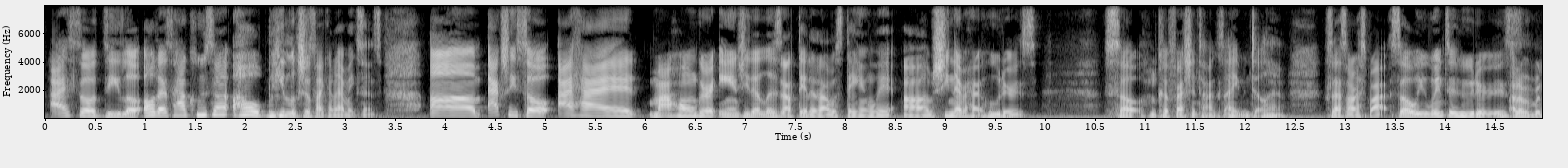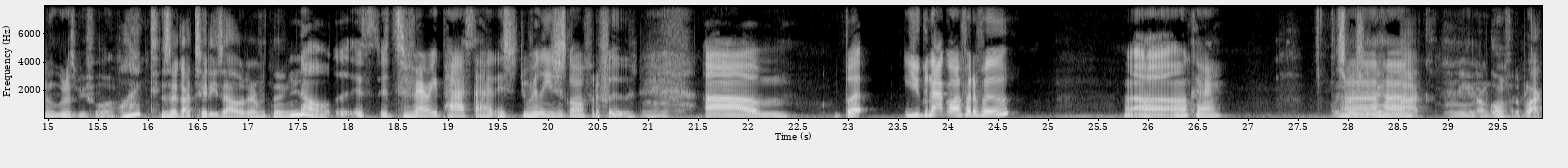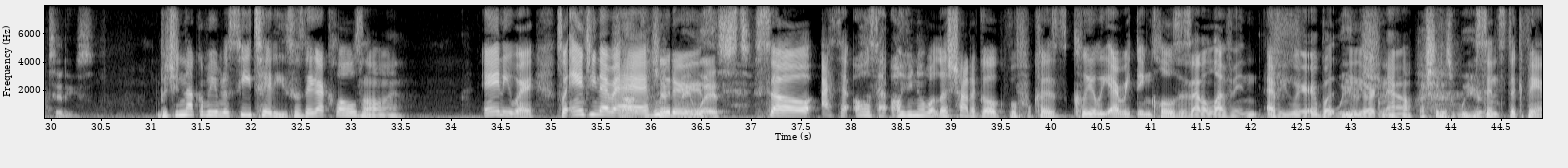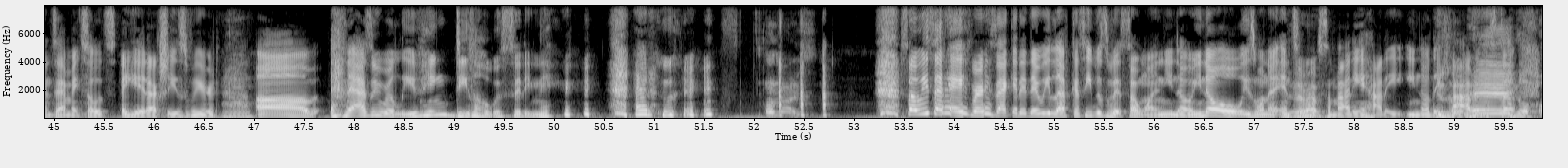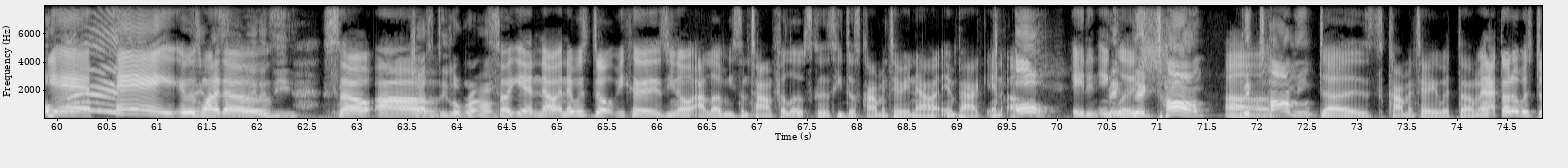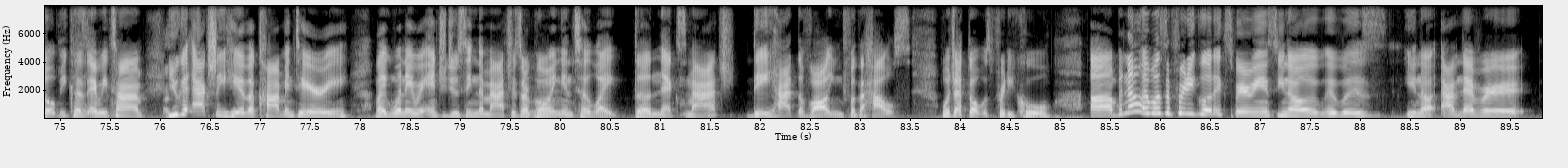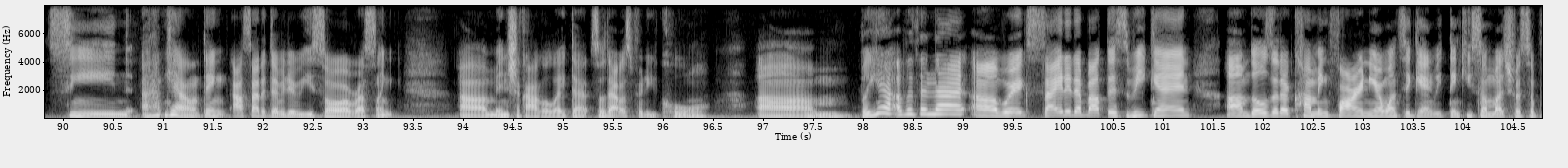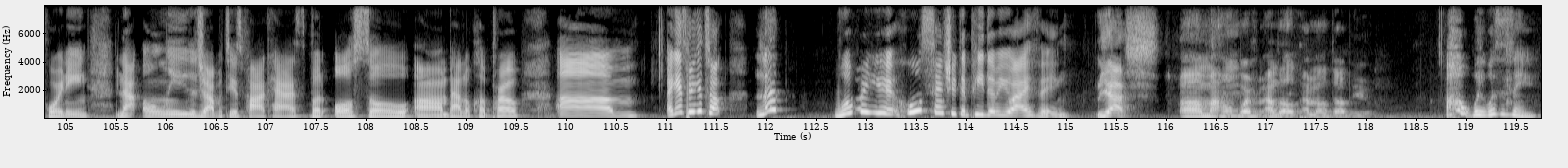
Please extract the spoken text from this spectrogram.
I saw D'Lo. Oh, that's Hakusa. Oh, he looks just like him. That makes sense. Um, actually, so I had my homegirl Angie that lives out there that I was staying with. Um, she never had Hooters. So confession time, because I didn't even tell him, because that's our spot. So we went to Hooters. I never been to Hooters before. what? Does it got titties out and everything? No, it's it's very past that. It's really just going for the food. Um, but you not going for the food? Uh, okay. Especially if they Uh-huh. I mean, I'm going for the black titties. But you're not gonna be able to see titties because they got clothes on. Anyway, so Angie never Shout had Hooters. West. So I said, "Oh, I said, oh, you know what? Let's try to go because clearly everything closes at eleven everywhere, but New York shit. now That shit is weird. since the pandemic. So it's yeah, it actually is weird. Mm-hmm. Um, and as we were leaving, D'Lo was sitting there at Hooters. oh, nice. So we said hey for a second, and then we left because he was with someone. You know, you know, always want to interrupt Yeah. somebody and how they, you know, they vibe like, "Hey," and stuff. go, "Oh, yeah, hey!" hey. it was Hey, one I of see you later, those. So, um, Shout out to D'Lo Brown. so yeah, no, and it was dope because you know I love me some Tom Phillips because he does commentary now at Impact and um, Oh, Aiden English Big Tom. Big um, Tommy. does commentary with them, and I thought it was dope because every time you could actually hear the commentary, like when they were introducing the matches or going into like the next match, they had the volume for the house, which I thought was pretty cool. Uh, but no, it was a pretty good experience. You know, it was. You know, I've never seen. I don't, yeah, I don't think outside of WWE saw wrestling um, in Chicago like that. So that was pretty cool. Um, but yeah, other than that, uh, we're excited about this weekend. Um, those that are coming far and near, once again, we thank you so much for supporting not only the Jobber Tears podcast, but also um, Battle Club Pro. Um, I guess we could talk. Look, what were you? Who sent you the PWI thing? Yes. Um, my homeboy from ML, MLW, Oh wait, what's his name?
